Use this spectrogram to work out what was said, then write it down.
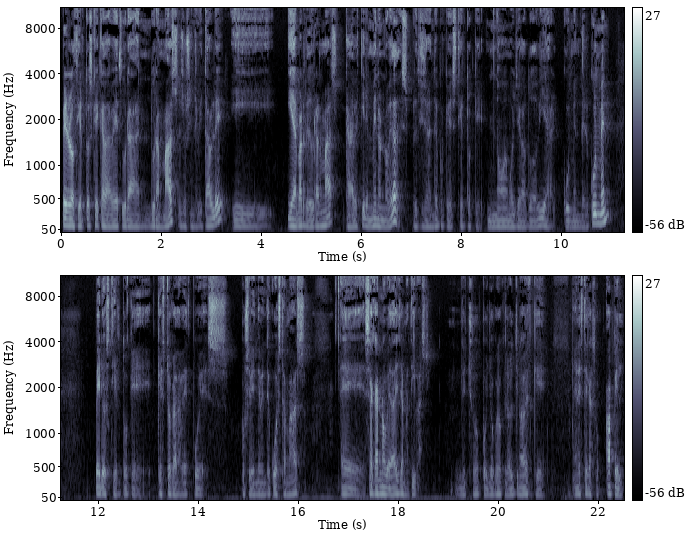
Pero lo cierto es que cada vez duran, duran más, eso es inevitable. Y, además de durar más, cada vez tienen menos novedades. Precisamente porque es cierto que no hemos llegado todavía al culmen del culmen. Pero es cierto que, esto cada vez, pues, pues evidentemente cuesta más eh, sacar novedades llamativas. De hecho, pues yo creo que la última vez que, en este caso, Apple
